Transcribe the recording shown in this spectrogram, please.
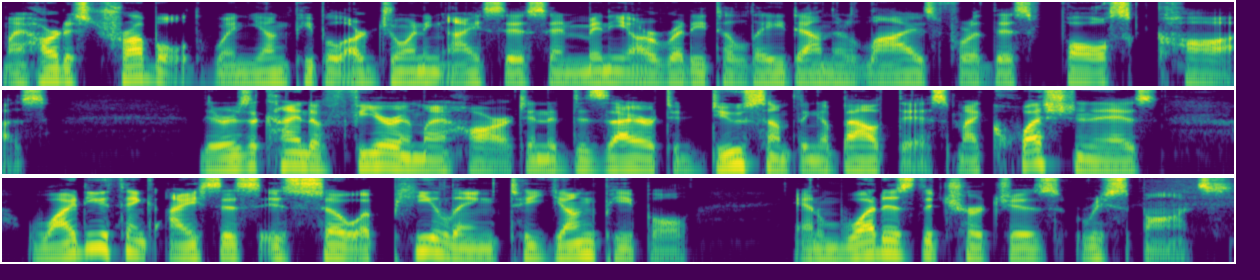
my heart is troubled when young people are joining ISIS and many are ready to lay down their lives for this false cause. There is a kind of fear in my heart and a desire to do something about this. My question is why do you think ISIS is so appealing to young people, and what is the church's response?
